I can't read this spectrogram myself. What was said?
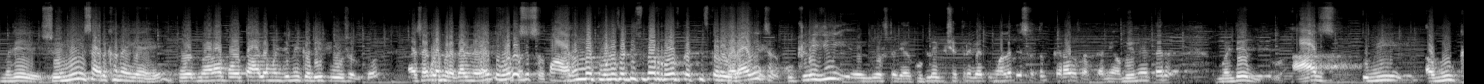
म्हणजे स्विमिंग सारखं नाही आहे. मला पोहता आलं म्हणजे मी कधी पोहू शकतो. अशातला प्रकार नाही. तुम्हाला पारंगत होण्यासाठी सुद्धा रोज प्रॅक्टिस. करावीच. कुठलीही गोष्ट घ्या कुठलंही क्षेत्र घ्या तुम्हाला ते सतत करावंच लागतं. आणि अभिनय तर म्हणजे आज तुम्ही अमुक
